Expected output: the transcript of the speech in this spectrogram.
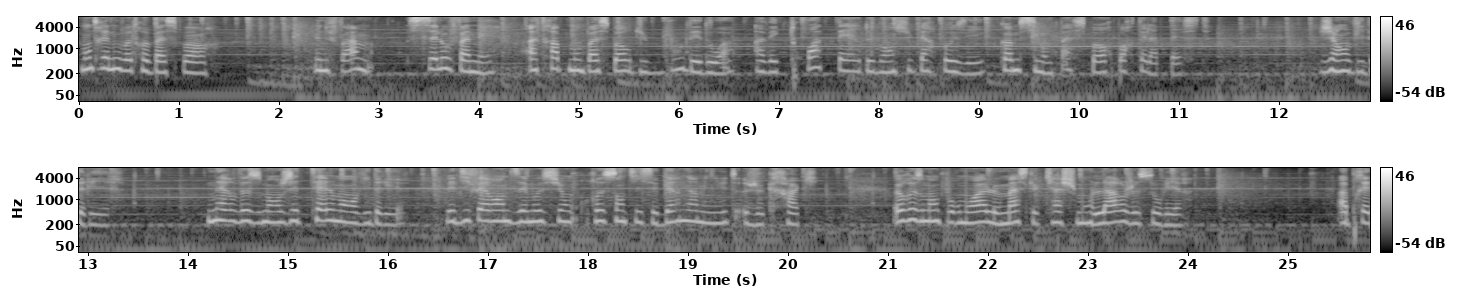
Montrez-nous votre passeport. Une femme, cellophanée, attrape mon passeport du bout des doigts avec trois paires de gants superposés, comme si mon passeport portait la peste. J'ai envie de rire. Nerveusement, j'ai tellement envie de rire les différentes émotions ressenties ces dernières minutes, je craque. Heureusement pour moi, le masque cache mon large sourire. Après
